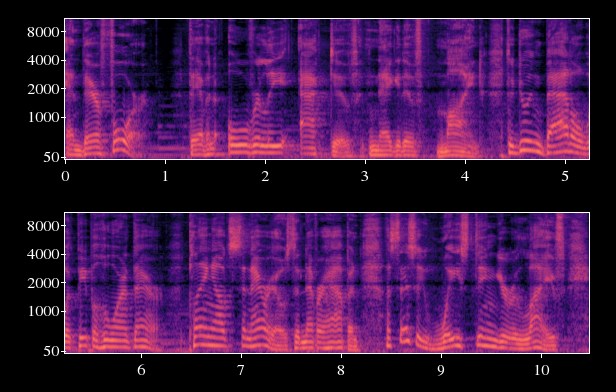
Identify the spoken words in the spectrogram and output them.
and therefore, they have an overly active negative mind. They're doing battle with people who aren't there, playing out scenarios that never happen, essentially wasting your life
